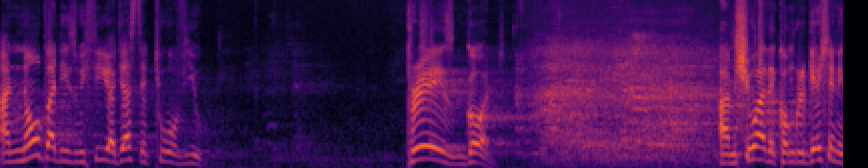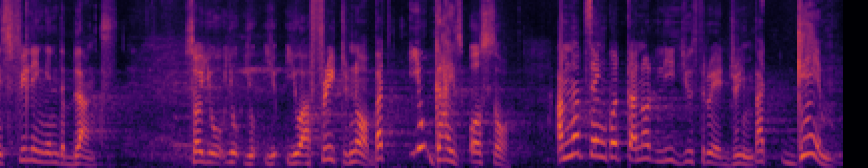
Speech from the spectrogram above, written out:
and nobody is with you, you're just the two of you. Praise God. I'm sure the congregation is filling in the blanks. So you, you, you, you, you are free to know. But you guys also. I'm not saying God cannot lead you through a dream, but game.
